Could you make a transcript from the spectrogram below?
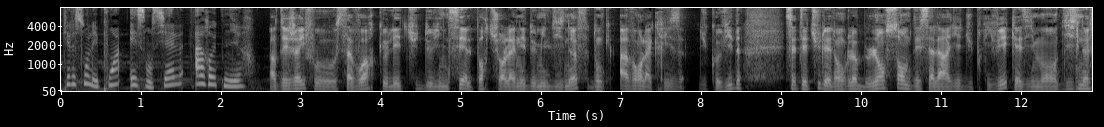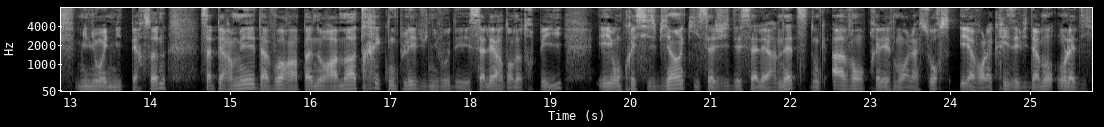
Quels sont les points essentiels à retenir? Alors déjà, il faut savoir que l'étude de l'INSEE, elle porte sur l'année 2019, donc avant la crise du Covid. Cette étude, elle englobe l'ensemble des salariés du privé, quasiment 19 millions et demi de personnes. Ça permet d'avoir un panorama très complet du niveau des salaires dans notre pays. Et on précise bien qu'il s'agit des salaires nets, donc avant prélèvement à la source et avant la crise, évidemment, on l'a dit.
